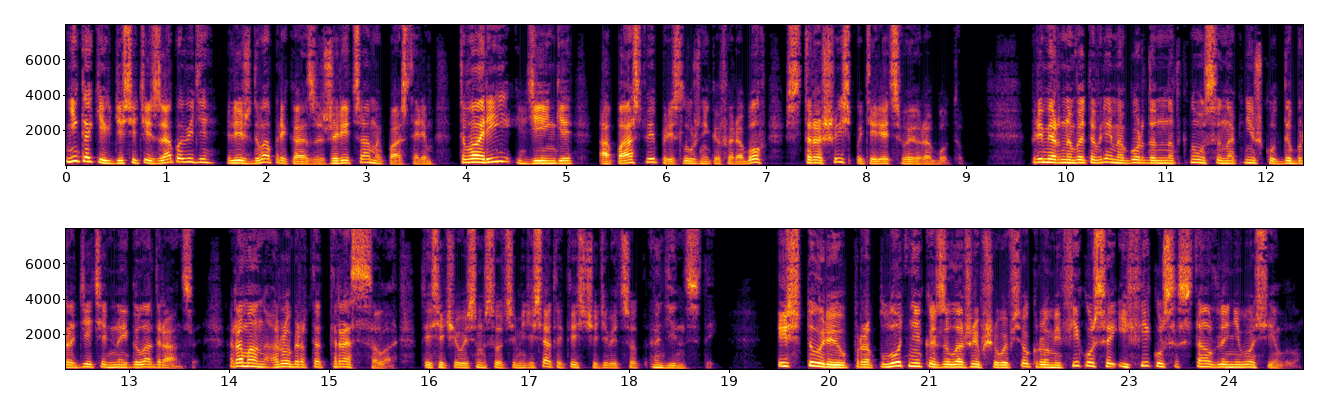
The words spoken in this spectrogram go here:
Никаких десяти заповедей, лишь два приказа жрецам и пастырям. Твори деньги, а пастве прислужников и рабов страшись потерять свою работу. Примерно в это время Гордон наткнулся на книжку «Добродетельные голодранцы», роман Роберта Трессела, 1870-1911. Историю про плотника, заложившего все, кроме фикуса, и фикус стал для него символом.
